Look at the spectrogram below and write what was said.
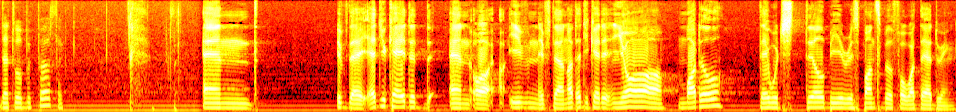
that will be perfect and if they're educated and or even if they're not educated in your model, they would still be responsible for what they're doing.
